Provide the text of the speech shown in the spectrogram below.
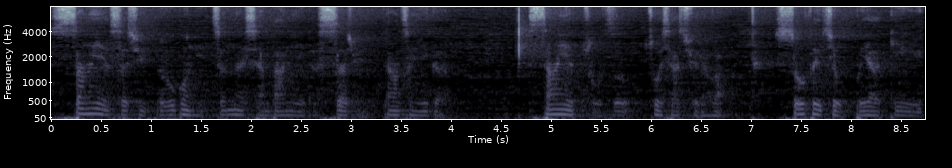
商业社群，如果你真的想把你的社群当成一个商业组织做下去的话，收费就不要低于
